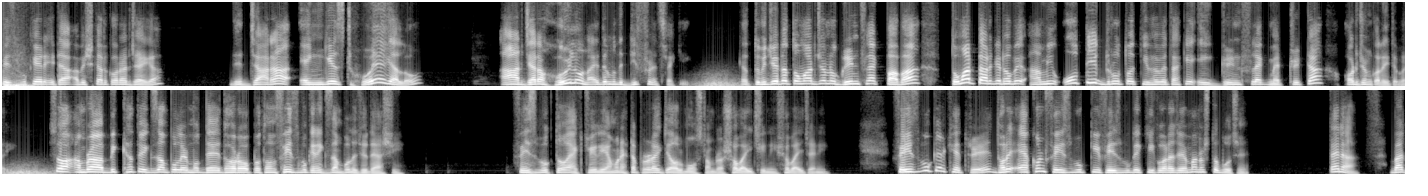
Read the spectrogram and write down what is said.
ফেসবুকের এটা আবিষ্কার করার জায়গা যে যারা এঙ্গেজড হয়ে গেল আর যারা হইল না, এদের মধ্যে ডিফারেন্সটা কি? তুমি যেটা তোমার জন্য গ্রিন ফ্ল্যাগ পাবা, তোমার টার্গেট হবে আমি অতি দ্রুত কীভাবে তাকে এই গ্রিন ফ্ল্যাগ ম্যাট্রিকটা অর্জন করাইতে পারি। সো আমরা বিখ্যাত এক্সাম্পলের মধ্যে ধরো প্রথম ফেসবুকের এক্সাম্পলে যদি আসি। ফেসবুক তো অ্যাকচুয়ালি এমন একটা প্রোডাক্ট যে অলমোস্ট আমরা সবাই চিনি, সবাই জানি। ফেসবুকের ক্ষেত্রে, ধরো এখন ফেসবুক কি ফেসবুকে কি করা যায় মানুষ তো বোঝে। তাই না? বাট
